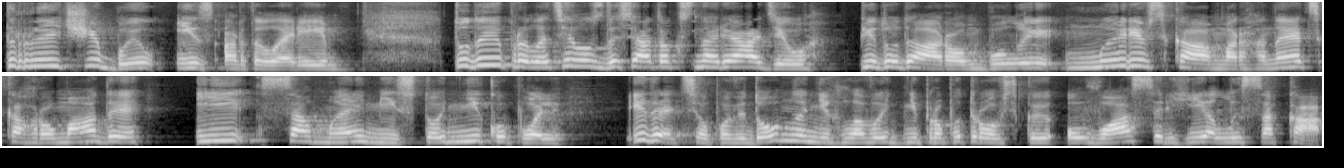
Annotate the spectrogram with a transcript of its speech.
тричі бив із артилерії. Туди прилетіло з десяток снарядів. Під ударом були Мирівська, Марганецька громади і саме місто Нікополь. Йдеться у повідомленні глави Дніпропетровської ОВА Сергія Лисака.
